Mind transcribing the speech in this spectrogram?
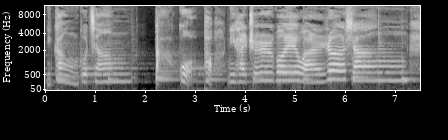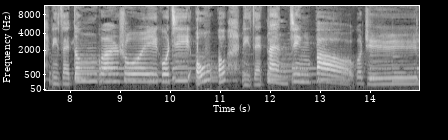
你扛过枪，打过炮，你还吃过一碗热香。你在东莞睡过鸡，哦哦，你在南京爆过菊，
